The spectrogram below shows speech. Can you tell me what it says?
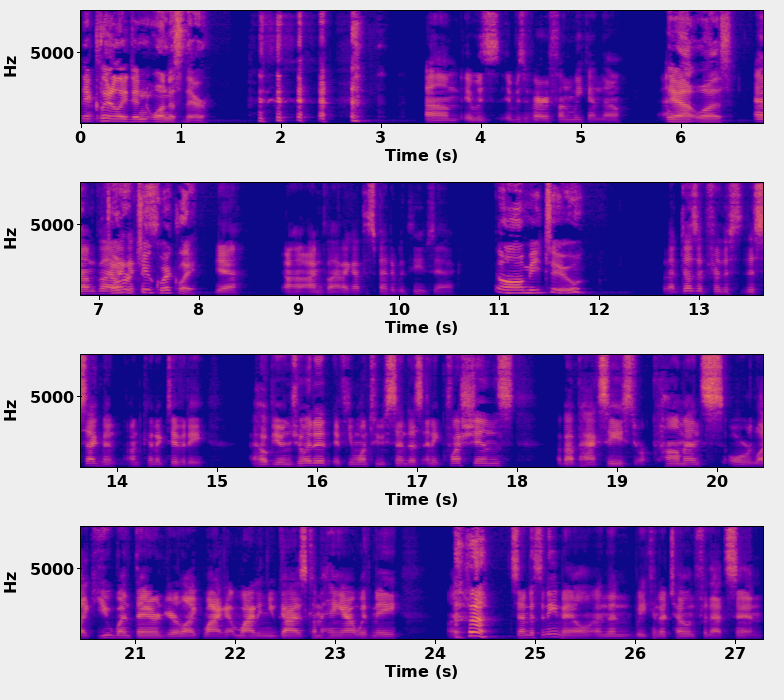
They That clearly didn't want us there. um, it was it was a very fun weekend though. Um, Yeah, it was. and I'm glad It's over to too s- quickly. Yeah, uh, I'm glad I got to spend it with you, Zach. Oh, me too. That does it for this this segment on connectivity. I hope you enjoyed it. If you want to send us any questions about PAX East or comments, or like you went there and you're like, why why didn't you guys come hang out with me? Like, send us an email and then we can atone for that sin.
